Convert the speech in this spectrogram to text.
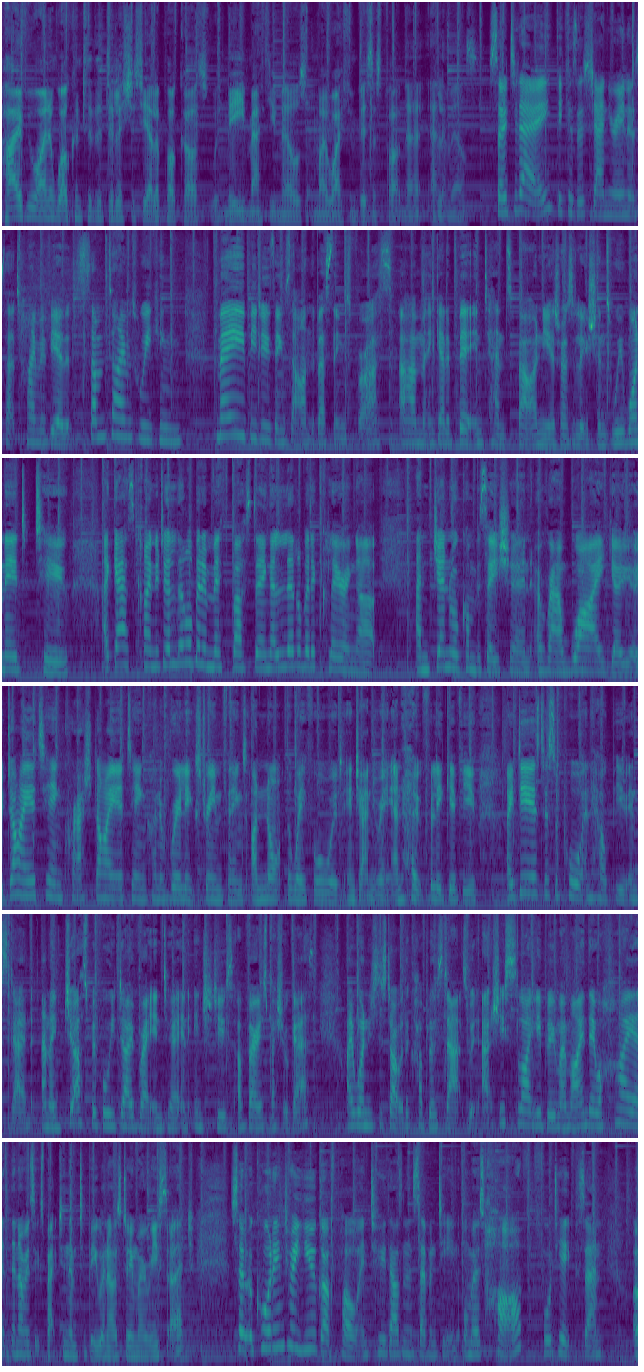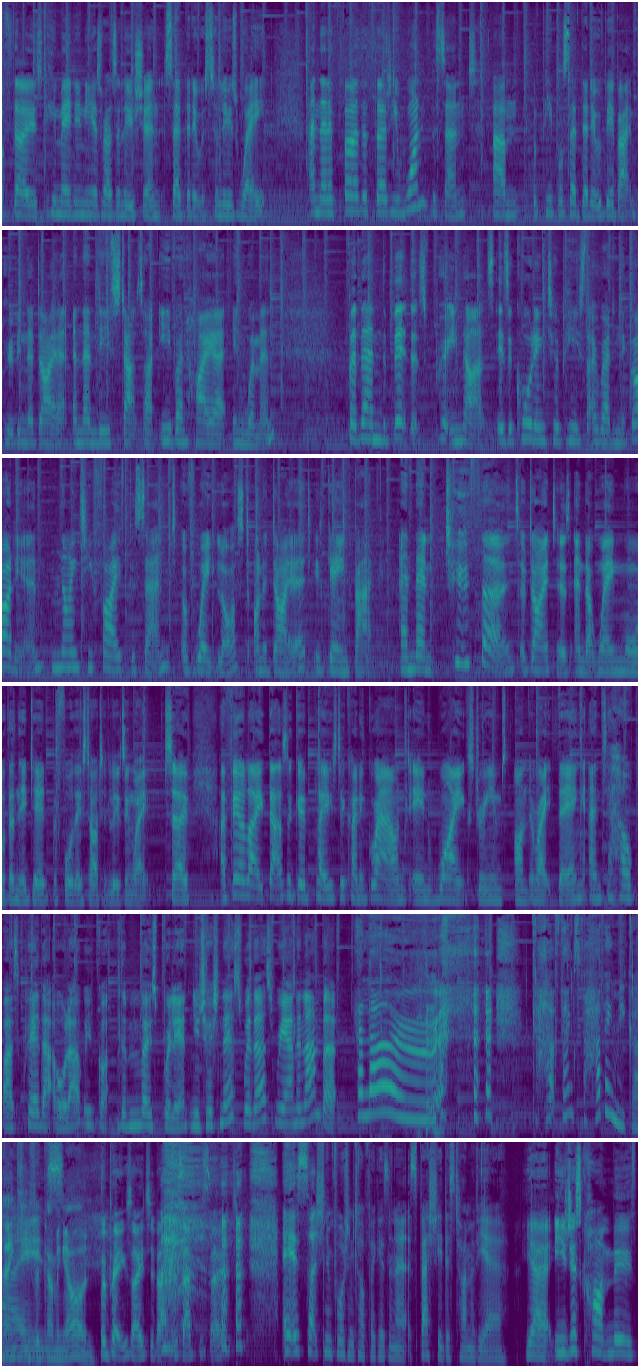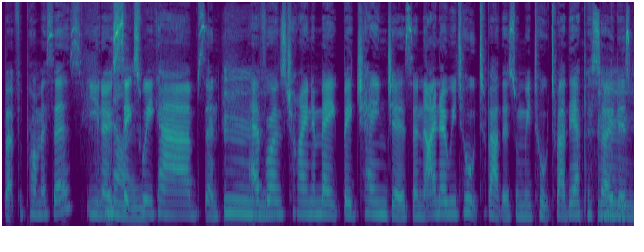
Hi, everyone, and welcome to the Deliciously Ella podcast with me, Matthew Mills, and my wife and business partner, Ella Mills. So, today, because it's January and it's that time of year that sometimes we can maybe do things that aren't the best things for us um, and get a bit intense about our New Year's resolutions, we wanted to, I guess, kind of do a little bit of myth busting, a little bit of clearing up and general conversation around why yo yo dieting, crash dieting, kind of really extreme things are not the way forward in January, and hopefully give you ideas to support and help you instead. And I just, before we dive right into it and introduce our very special guest, I wanted to start with a couple of stats which actually slightly blew my mind. They were higher than I was expecting them to be when I was doing my research. So, according to a YouGov poll in 2017, almost half, 48%, of those who made a New Year's resolution said that it was to lose weight. And then a further 31% um, of people said that it would be about improving their diet. And then these stats are even higher in women. But then the bit that's pretty nuts is according to a piece that I read in The Guardian, 95% of weight lost on a diet is gained back and then two thirds of dieters end up weighing more than they did before they started losing weight. So I feel like that's a good place to kind of ground in why extremes aren't the right thing. And to help us clear that all up, we've got the most brilliant nutritionist with us, Rhiannon Lambert. Hello. Thanks for having me, guys. Thank you for coming on. We're pretty excited about this episode. it is such an important topic, isn't it? Especially this time of year. Yeah, you just can't move but for promises. You know, no. six week abs, and mm. everyone's trying to make big changes. And I know we talked about this when we talked about the episode. Mm. Is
